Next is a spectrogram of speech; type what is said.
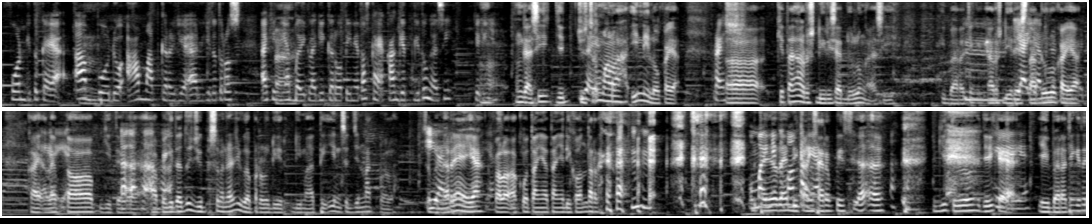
handphone gitu kayak ah bodo amat kerjaan gitu terus akhirnya balik lagi ke rutinitas kayak kaget gitu nggak sih jadinya Enggak sih, jadi justru ya? malah ini loh kayak fresh eh, kita harus di reset dulu nggak sih? Ibaratnya Hmm, harus di iya, restart iya, dulu benar, kayak benar. kayak Iya, iya. laptop gitu. Uh, ya. uh, uh, HP kita tuh juga, sebenarnya juga perlu di, dimatiin sejenak loh. Iya, Sebenarnya iya, ya, iya, kalau aku tanya-tanya di counter. Mainnya ke tanya-tanya di kang ya? servis, ya, eh. gitu. Jadi Iya, kayak iya. ya ibaratnya kita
